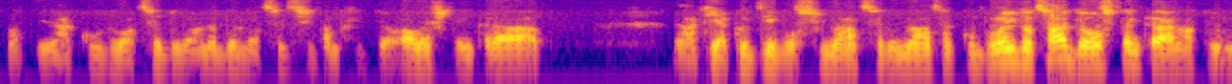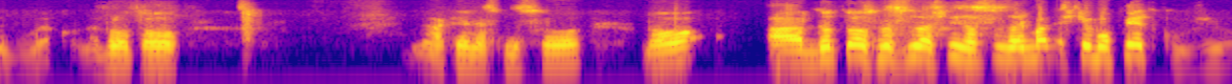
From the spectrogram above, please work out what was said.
snad nějakou 22 nebo 23 tam chytil ale tenkrát, nějaký jako ty 18, 17, jako bylo jich docela dost tenkrát na tu dobu, jako nebylo to nějaký nesmysl. No a do toho jsme se začali zase zajímat ještě o pětku, že jo.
